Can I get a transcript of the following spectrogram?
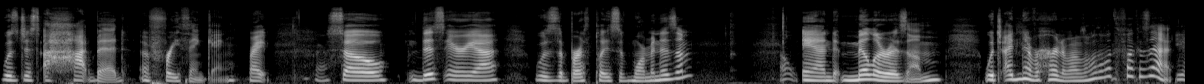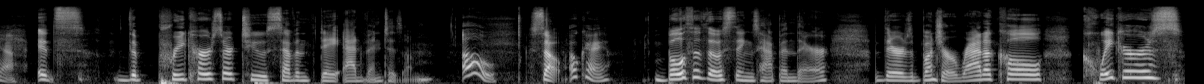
was just a hotbed of free thinking, right? Okay. So, this area was the birthplace of Mormonism. Oh. And Millerism, which I'd never heard of. I was like, what the fuck is that? Yeah. It's the precursor to Seventh day Adventism. Oh. So, Okay. Both of those things happen there. There's a bunch of radical Quakers,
